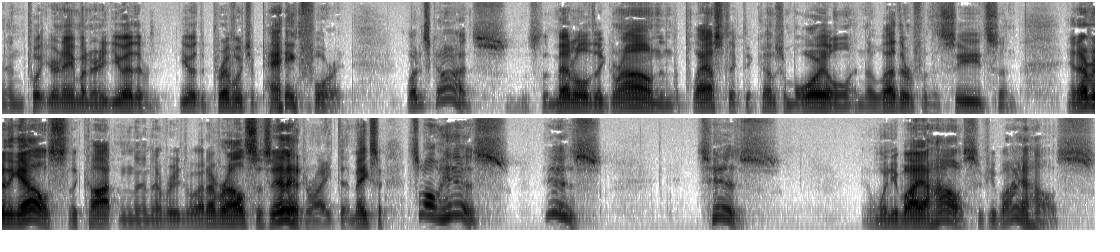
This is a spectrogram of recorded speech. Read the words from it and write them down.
and put your name underneath. You have, the, you have the privilege of paying for it. But it's God's? It's the metal of the ground and the plastic that comes from oil and the leather for the seats and and everything else, the cotton and every whatever else is in it, right? That makes it. It's all his, his. It's his. And when you buy a house, if you buy a house,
